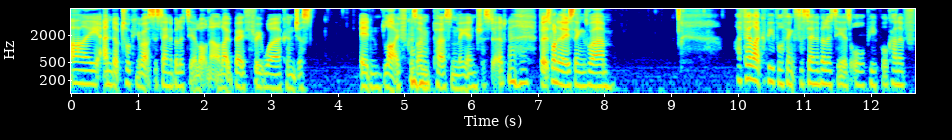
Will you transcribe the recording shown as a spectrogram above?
I end up talking about sustainability a lot now, like both through work and just in life because I'm personally interested. Mhm. But it's one of those things where I feel like people think sustainability is all people kind of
